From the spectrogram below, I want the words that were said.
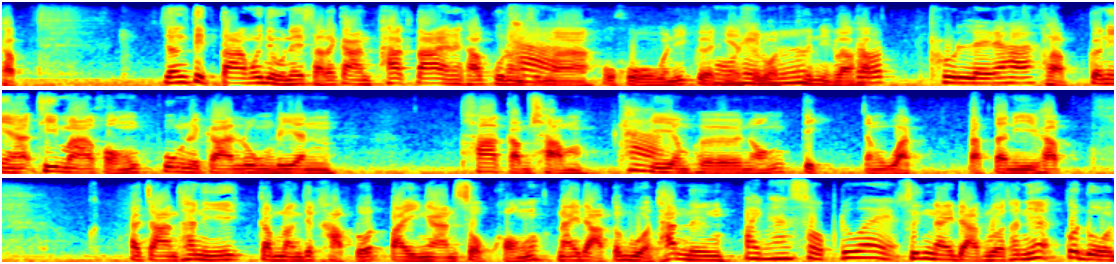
ครับ ยังติดตามกันอยู่ในสถานการณ์ภาคใต้นะครับ คุณรังสิมาโอ้โห วันนี้เกิดเหตุสลดขึ้นอีกแล้วครับรถพรุนเลยนะคะ ครับก็เนี่ยฮะที่มาของผู้อำนวยการโรงเรียนท่ากำชค่ะำที่อำเภอหนองจิกจังหวัดปัตตานีครับ อาจารย์ท่านนี้กำลังจะขับรถไปงานศพของนายดาบตำรวจท่านหนึ่งไปงานศพด้วย ซึ่งนายดาบตำรวจท่านเนี้ยก็โดน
